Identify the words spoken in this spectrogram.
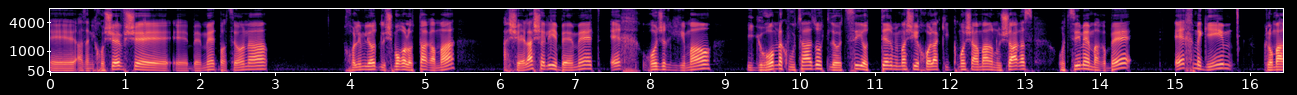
אה, אז אני חושב שבאמת ברצלונה יכולים להיות, לשמור על אותה רמה. השאלה שלי היא באמת איך רוג'ר גרימאו יגרום לקבוצה הזאת להוציא יותר ממה שהיא יכולה, כי כמו שאמרנו, שאראס הוציא מהם הרבה. איך מגיעים, כלומר,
